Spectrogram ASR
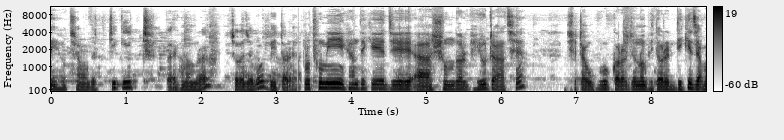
এই হচ্ছে আমাদের টিকিট। তো এখন আমরা চলে যাব ভিতরে। প্রথমেই এখান থেকে যে সুন্দর ভিউটা আছে সেটা উপভোগ করার জন্য ভিতরের দিকে যাব।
